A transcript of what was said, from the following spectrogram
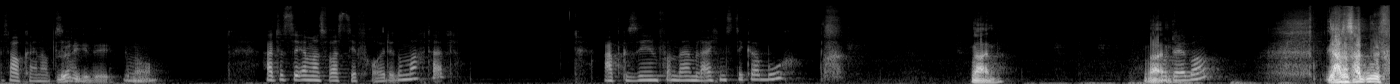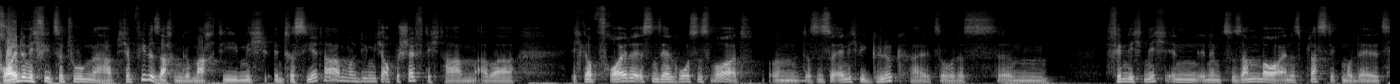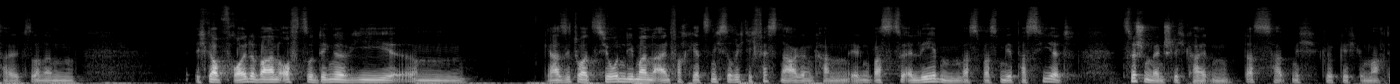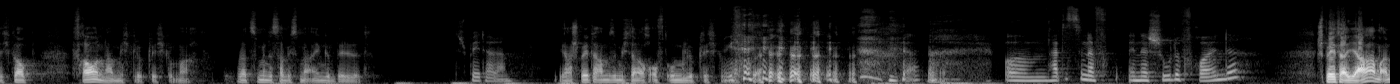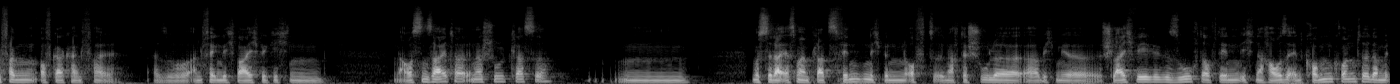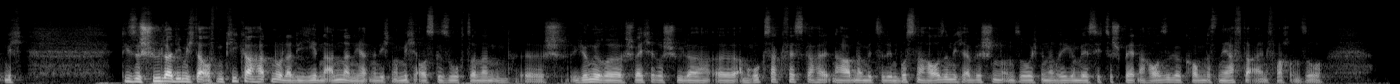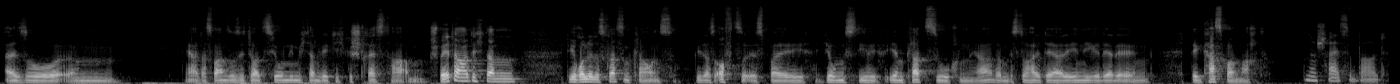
ist auch keine Option. Blöde Idee, genau. Mhm. Hattest du irgendwas, was dir Freude gemacht hat? Abgesehen von deinem Leichenstickerbuch? Nein. Nein. Modellbau? Ja, das hat mit Freude nicht viel zu tun gehabt. Ich habe viele Sachen gemacht, die mich interessiert haben und die mich auch beschäftigt haben. Aber ich glaube, Freude ist ein sehr großes Wort. Und mhm. das ist so ähnlich wie Glück halt so. Das, ähm, finde ich nicht in, in dem Zusammenbau eines Plastikmodells halt, sondern ich glaube, Freude waren oft so Dinge wie ähm, ja, Situationen, die man einfach jetzt nicht so richtig festnageln kann. Irgendwas zu erleben, was, was mir passiert. Zwischenmenschlichkeiten, das hat mich glücklich gemacht. Ich glaube, Frauen haben mich glücklich gemacht. Oder zumindest habe ich es mir eingebildet. Später dann. Ja, später haben sie mich dann auch oft unglücklich gemacht. ja. Ja. Um, hattest du in der, in der Schule Freunde? Später ja, am Anfang auf gar keinen Fall. Also anfänglich war ich wirklich ein, ein Außenseiter in der Schulklasse. Hm, musste da erstmal einen Platz finden. Ich bin oft nach der Schule, habe ich mir Schleichwege gesucht, auf denen ich nach Hause entkommen konnte, damit mich diese Schüler, die mich da auf dem Kika hatten, oder die jeden anderen, die hatten nicht nur mich ausgesucht, sondern äh, jüngere, schwächere Schüler äh, am Rucksack festgehalten haben, damit sie den Bus nach Hause nicht erwischen und so. Ich bin dann regelmäßig zu spät nach Hause gekommen, das nervte einfach und so. Also ähm, ja, das waren so Situationen, die mich dann wirklich gestresst haben. Später hatte ich dann die Rolle des Klassenclowns, wie das oft so ist bei Jungs, die ihren Platz suchen. Ja, dann bist du halt derjenige, der den, den Kasper macht. Nur Scheiße baut.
